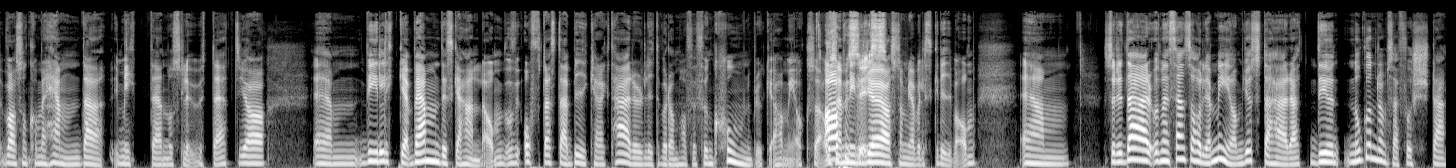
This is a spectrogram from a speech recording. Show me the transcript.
vad som kommer hända i mitten och slutet. Jag, ehm, vilka, vem det ska handla om. Och Oftast är bikaraktärer och lite vad de har för funktion brukar jag ha med också. Och Ja, sen precis. miljö som jag vill skriva om. Ehm, så det där, men sen så håller jag med om just det här att det är nog under de så här första,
